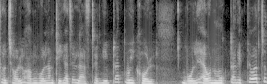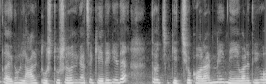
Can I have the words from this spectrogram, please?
তো চলো আমি বললাম, ঠিক আছে লাস্টের গিফটটা তুই খোল। বলে এমন মুখটা দেখতে পাচ্ছ তো, একদম লাল টুসটুসে হয়ে গেছে কেঁদে কেঁদে। তো কিচ্ছু করার নেই, নিয়ে এবারে তুই, ও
